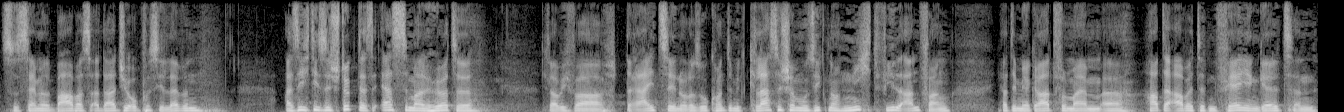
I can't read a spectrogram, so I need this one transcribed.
zu Samuel Barbers Adagio Opus 11. Als ich dieses Stück das erste Mal hörte, ich glaube, ich war 13 oder so, konnte mit klassischer Musik noch nicht viel anfangen. Ich hatte mir gerade von meinem äh, hart erarbeiteten Feriengeld ein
